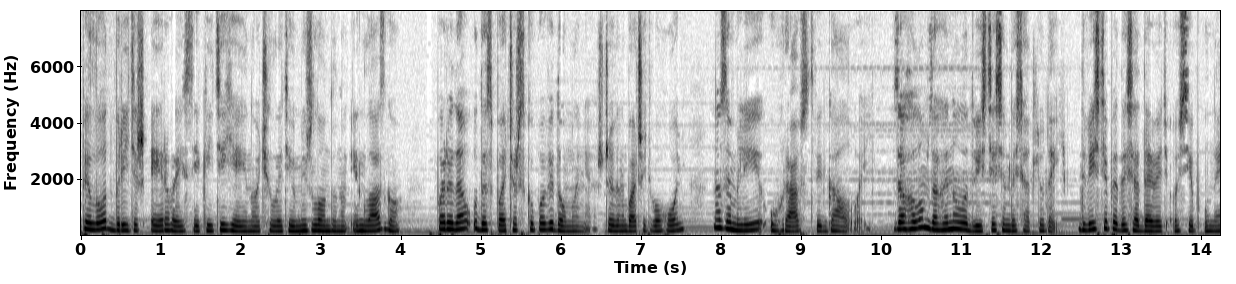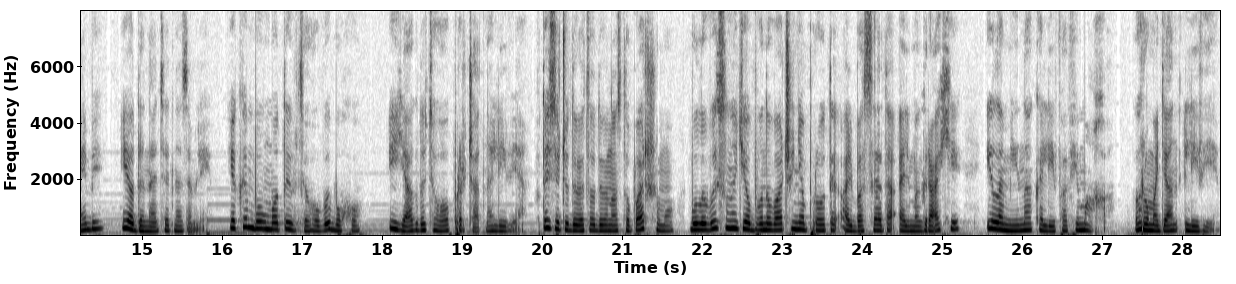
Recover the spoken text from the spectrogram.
Пілот British Airways, який тієї ночі летів між Лондоном і Глазго, передав у диспетчерську повідомлення, що він бачить вогонь на землі у графстві Галвей. Загалом загинуло 270 людей, 259 осіб у небі і 11 на землі. Яким був мотив цього вибуху і як до цього причетна Лівія? В 1991-му були висунуті обвинувачення проти Альбасета Ель-Меграхі і Ламіна Каліфа Фімаха, громадян Лівії.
